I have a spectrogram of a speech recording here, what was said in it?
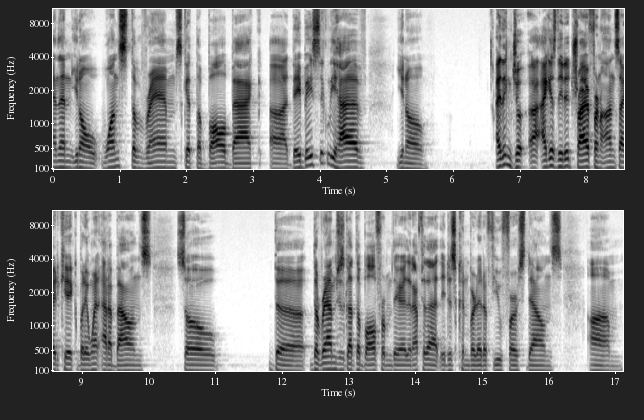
And then, you know, once the Rams get the ball back, uh, they basically have, you know, I think, jo- I guess they did try for an onside kick, but it went out of bounds. So the the Rams just got the ball from there. Then after that, they just converted a few first downs. Um,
